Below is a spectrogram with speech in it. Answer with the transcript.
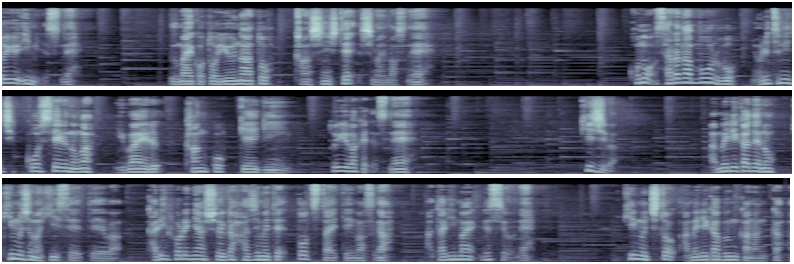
という意味ですね。うまいことを言うなぁと感心してしまいますね。このサラダボールを如実に実行しているのが、いわゆる韓国系議員というわけですね。記事はアメリカでのキムチの日制定はカリフォルニア州が初めてと伝えていますが、当たり前ですよね。キムチとアメリカ文化なんか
